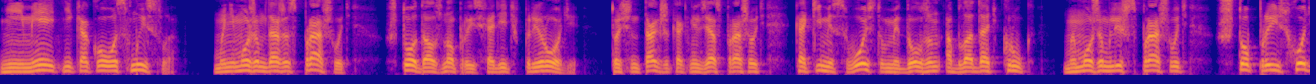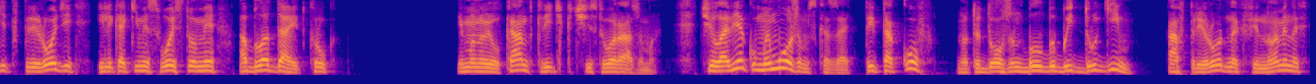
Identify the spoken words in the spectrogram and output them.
не имеет никакого смысла. Мы не можем даже спрашивать, что должно происходить в природе. Точно так же, как нельзя спрашивать, какими свойствами должен обладать круг. Мы можем лишь спрашивать, что происходит в природе или какими свойствами обладает круг. Иммануил Кант, критик чистого разума. Человеку мы можем сказать, ты таков, но ты должен был бы быть другим. А в природных феноменах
